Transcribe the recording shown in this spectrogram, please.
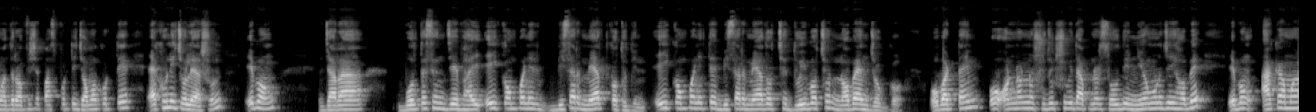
আমাদের অফিসে পাসপোর্টটি জমা করতে এখনই চলে আসুন। এবং যারা বলতেছেন যে, ভাই, এই কোম্পানির ভিসার মেয়াদ কতদিন? এই কোম্পানিতে ভিসার মেয়াদ হচ্ছে দুই বছর নবায়নযোগ্য। ওভারটাইম ও অন্যান্য সুযোগ সুবিধা আপনার সৌদির নিয়ম অনুযায়ী হবে। এবং আকামা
